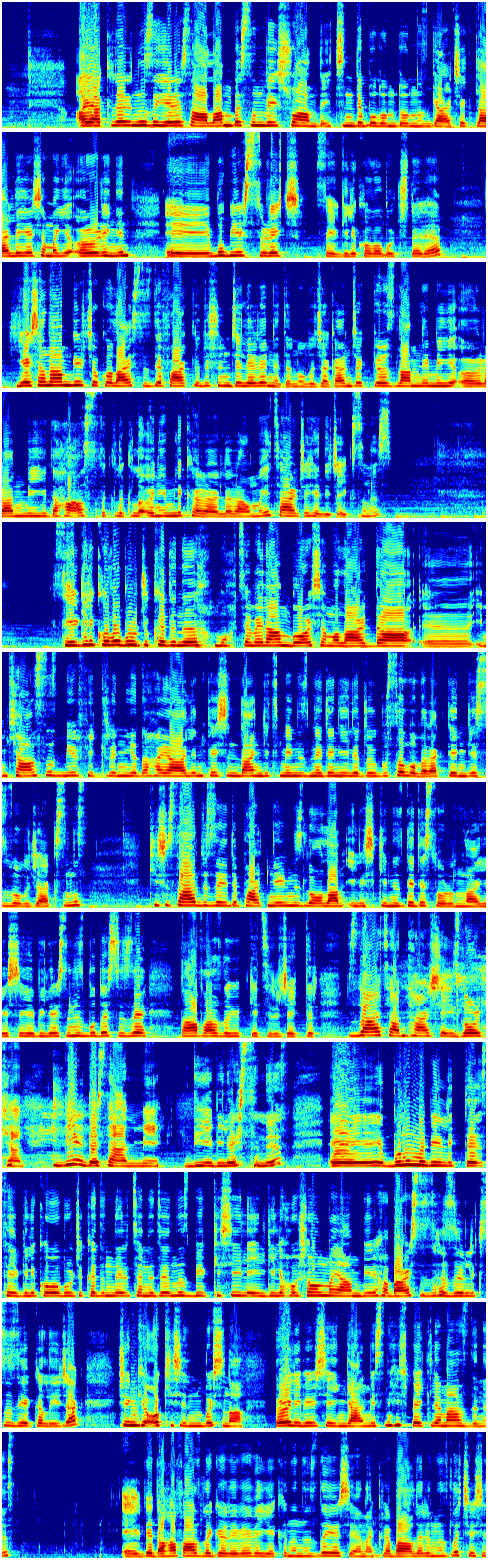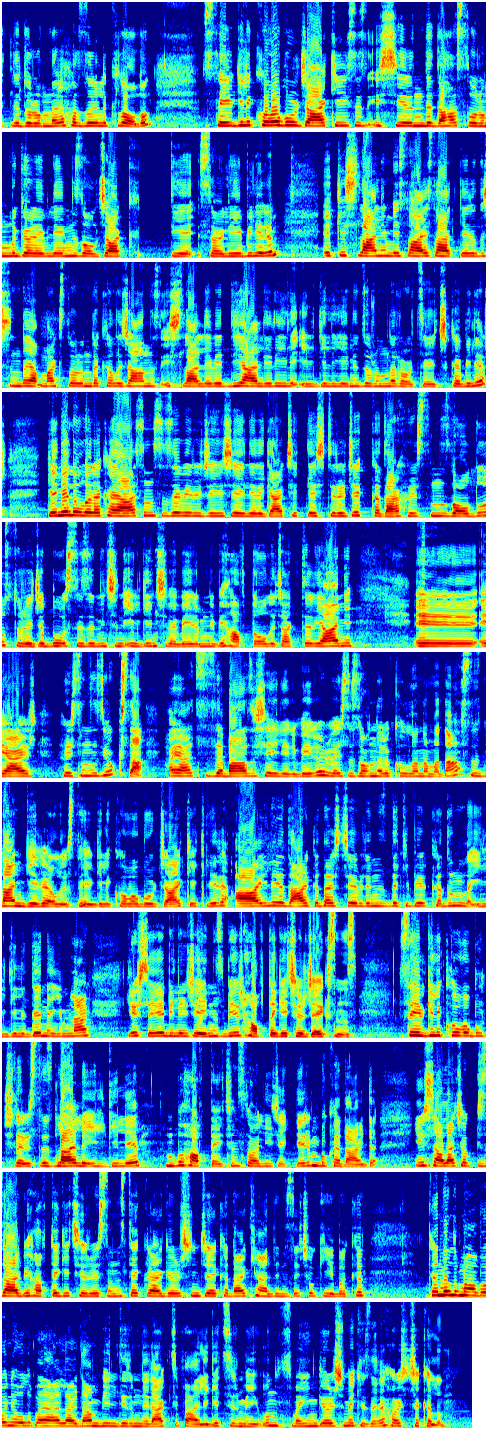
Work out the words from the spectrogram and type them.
Ayaklarınızı yere sağlam basın ve şu anda içinde bulunduğunuz gerçeklerle yaşamayı öğrenin. Ee, bu bir süreç sevgili kova burçları. Yaşanan birçok olay sizde farklı düşüncelere neden olacak ancak gözlemlemeyi, öğrenmeyi, daha az sıklıkla önemli kararlar almayı tercih edeceksiniz. Sevgili kova burcu kadını muhtemelen bu aşamalarda e, imkansız bir fikrin ya da hayalin peşinden gitmeniz nedeniyle duygusal olarak dengesiz olacaksınız. Kişisel düzeyde partnerinizle olan ilişkinizde de sorunlar yaşayabilirsiniz. Bu da size daha fazla yük getirecektir. Zaten her şey zorken bir de sen mi diyebilirsiniz. Ee, bununla birlikte sevgili kova burcu kadınları tanıdığınız bir kişiyle ilgili hoş olmayan bir haber sizi hazırlıksız yakalayacak. Çünkü o kişinin başına böyle bir şeyin gelmesini hiç beklemezdiniz. Evde daha fazla göreve ve yakınınızda yaşayan akrabalarınızla çeşitli durumlara hazırlıklı olun. Sevgili kova burcu erkeği siz iş yerinde daha sorumlu görevleriniz olacak diye söyleyebilirim. Ek işlerle mesai saatleri dışında yapmak zorunda kalacağınız işlerle ve diğerleriyle ilgili yeni durumlar ortaya çıkabilir. Genel olarak hayatın size vereceği şeyleri gerçekleştirecek kadar hırsınız olduğu sürece bu sizin için ilginç ve verimli bir hafta olacaktır. Yani ee, eğer hırsınız yoksa hayat size bazı şeyleri verir ve siz onları kullanamadan sizden geri alır sevgili kova burcu erkekleri. Aile ya da arkadaş çevrenizdeki bir kadınla ilgili deneyimler yaşayabileceğiniz bir hafta geçireceksiniz. Sevgili kova burçları sizlerle ilgili bu hafta için söyleyeceklerim bu kadardı. İnşallah çok güzel bir hafta geçirirsiniz. Tekrar görüşünceye kadar kendinize çok iyi bakın. Kanalıma abone olup ayarlardan bildirimleri aktif hale getirmeyi unutmayın. Görüşmek üzere, hoşçakalın.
